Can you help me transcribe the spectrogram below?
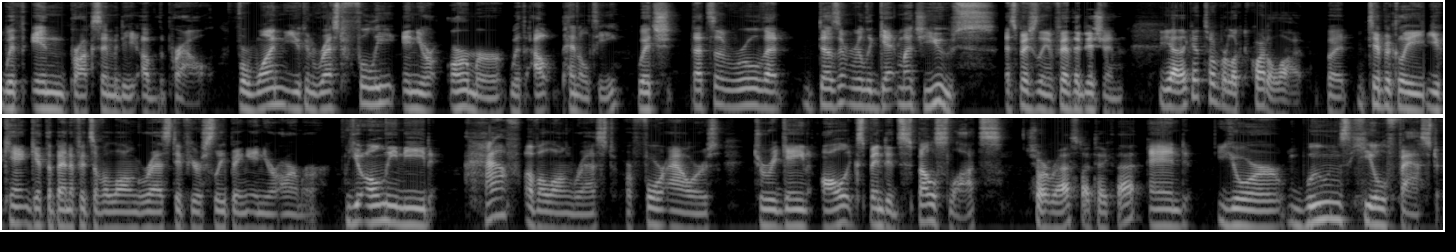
within proximity of the prowl. For one, you can rest fully in your armor without penalty, which that's a rule that doesn't really get much use, especially in 5th edition. Yeah, that gets overlooked quite a lot. But typically, you can't get the benefits of a long rest if you're sleeping in your armor. You only need half of a long rest, or four hours, to regain all expended spell slots Short rest, I take that. and your wounds heal faster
